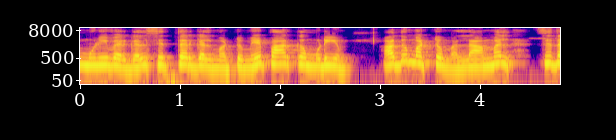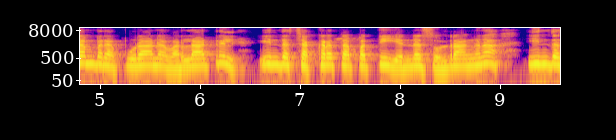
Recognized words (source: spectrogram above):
முனிவர்கள் சித்தர்கள் மட்டுமே பார்க்க முடியும். அது மட்டுமல்லாமல் சிதம்பர புராண வரலாற்றில் இந்த சக்கரத்தை பற்றி என்ன சொல்கிறாங்கன்னா இந்த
